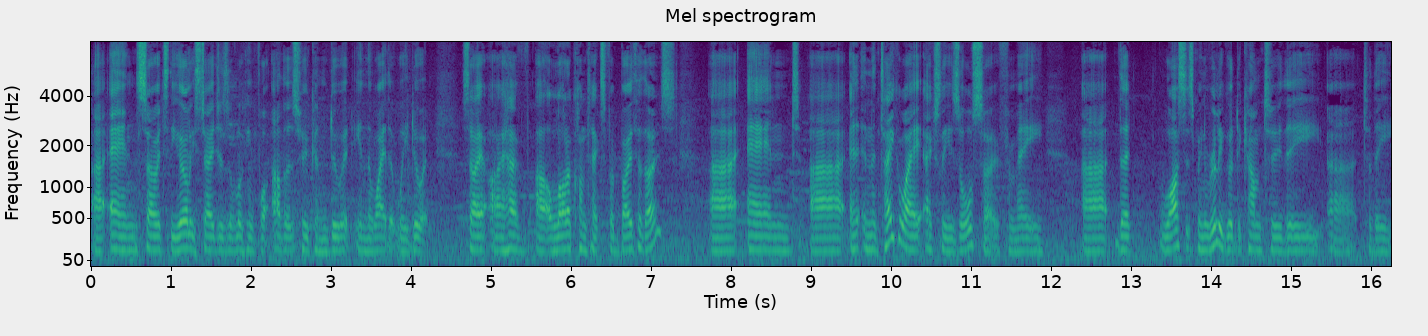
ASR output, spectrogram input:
Uh, and so it's the early stages of looking for others who can do it in the way that we do it. So I have uh, a lot of contacts for both of those. Uh, and, uh, and and the takeaway actually is also for me uh, that whilst it's been really good to come to the to the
